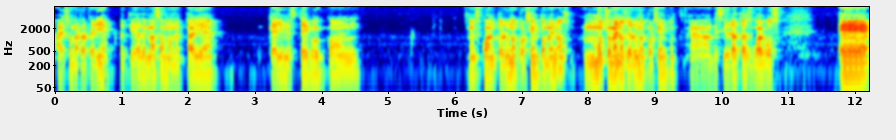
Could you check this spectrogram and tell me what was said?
A eso me refería. La cantidad de masa monetaria que hay en stablecoin es cuánto, el 1% menos, mucho menos del 1%. Ah, deshidratas huevos. Eh,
